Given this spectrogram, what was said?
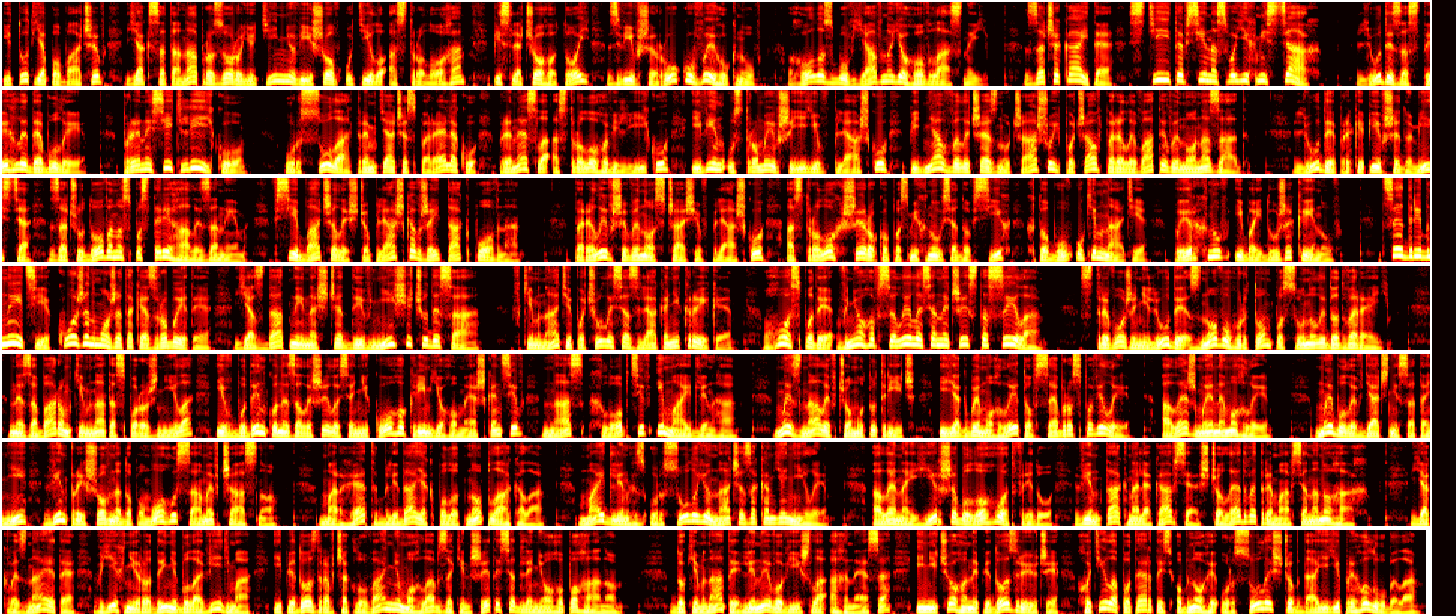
І тут я побачив, як сатана прозорою тінню війшов у тіло астролога, після чого той, звівши руку, вигукнув. Голос був явно його власний. Зачекайте, стійте всі на своїх місцях. Люди застигли, де були. Принесіть лійку. Урсула, тремтяче з переляку, принесла астрологові лійку, і він, устромивши її в пляшку, підняв величезну чашу і почав переливати вино назад. Люди, прикипівши до місця, зачудовано спостерігали за ним. Всі бачили, що пляшка вже й так повна. Переливши вино з чаші в пляшку, астролог широко посміхнувся до всіх, хто був у кімнаті, пирхнув і байдуже кинув. Це дрібниці, кожен може таке зробити. Я здатний на ще дивніші чудеса. В кімнаті почулися злякані крики. Господи, в нього вселилася нечиста сила. Стривожені люди знову гуртом посунули до дверей. Незабаром кімната спорожніла, і в будинку не залишилося нікого, крім його мешканців, нас, хлопців і Майдлінга. Ми знали, в чому тут річ, і якби могли, то все б розповіли. Але ж ми не могли. Ми були вдячні сатані, він прийшов на допомогу саме вчасно. Маргет, бліда, як полотно, плакала. Майдлінг з Урсулою наче закам'яніли. Але найгірше було Готфріду. Він так налякався, що ледве тримався на ногах. Як ви знаєте, в їхній родині була відьма, і підозра в чаклуванню могла б закінчитися для нього погано. До кімнати ліниво війшла Агнеса і, нічого не підозрюючи, хотіла потертись об ноги Урсули, щоб да її приголубила.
